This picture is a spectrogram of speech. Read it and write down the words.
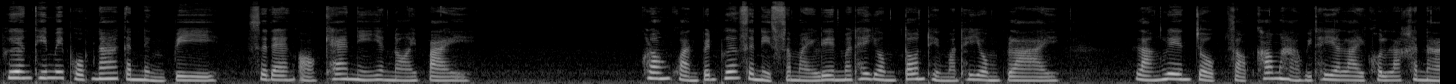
เพื่อนที่ไม่พบหน้ากันหนึ่งปี แสดงออกแค่นี้ยังน้อยไป ครองขวัญเป็นเพื่อนสนิทสมัยเรียนมัธยมต้นถึงมัธยมปลาย หลังเรียนจบสอบเข้ามหาวิทยาลัยคนละคณะ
